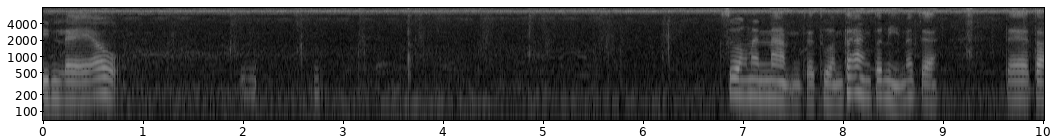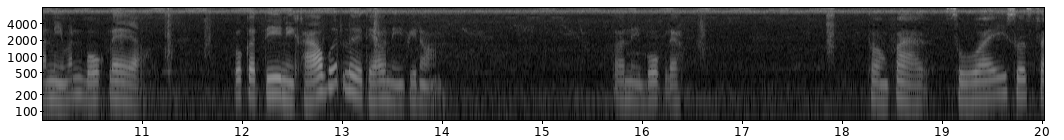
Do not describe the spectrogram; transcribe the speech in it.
ดินแล้วช่วงนั้นน้ำจะถ่วมทางตัวนี้น่าจะ แต่ตอนนี้มันบกแล้ว ปกตินี่ขาวเบิดเลยแถวนี้พี่น้อง ตอนนี้บกแล้วท้องฟ้าสวยสดใส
